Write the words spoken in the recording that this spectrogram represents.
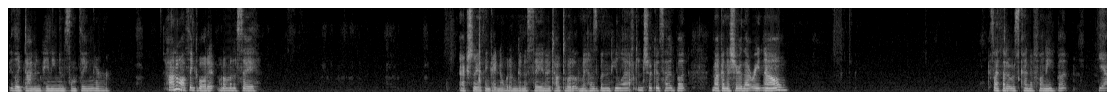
Be like diamond painting and something or I don't know, I'll think about it, what I'm gonna say. Actually, I think I know what I'm going to say, and I talked about it with my husband, and he laughed and shook his head, but I'm not going to share that right now. Because I thought it was kind of funny, but yeah.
